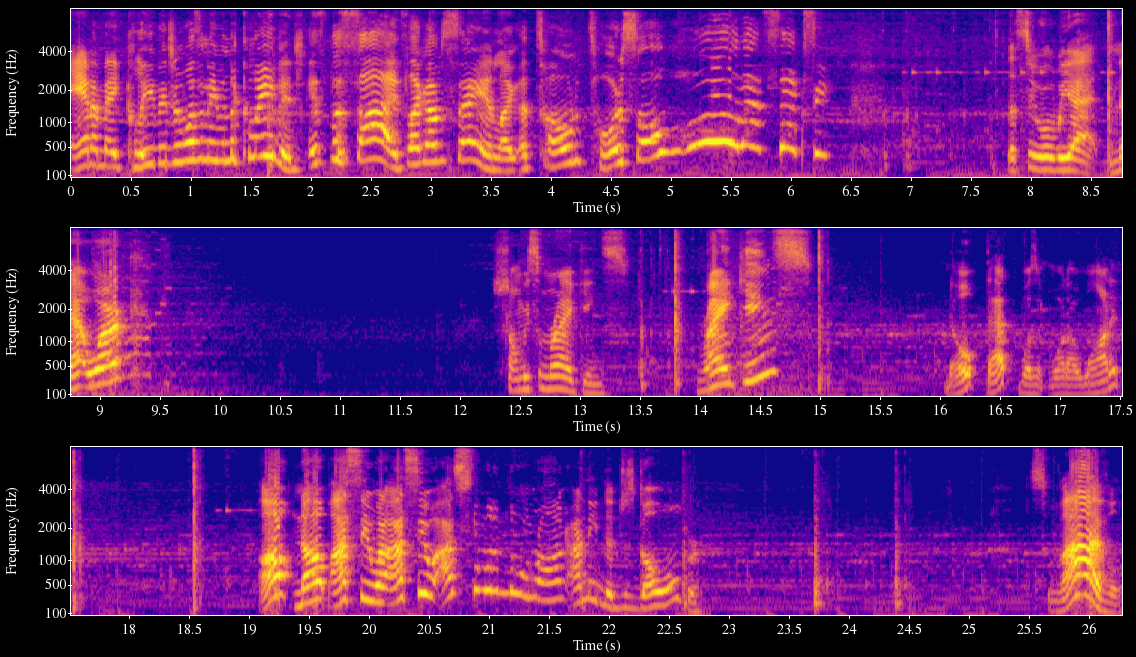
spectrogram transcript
anime cleavage. It wasn't even the cleavage. It's the sides. Like I'm saying, like a toned torso. Ooh, that's sexy. Let's see where we at. Network. Show me some rankings. Rankings. Nope, that wasn't what I wanted. Oh, nope, I see what I see I see what I'm doing wrong. I need to just go over. Survival.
